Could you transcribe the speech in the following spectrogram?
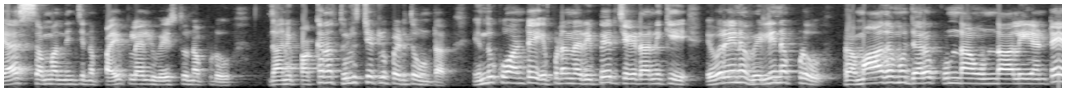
గ్యాస్ సంబంధించిన పైప్ లైన్లు వేస్తున్నప్పుడు దాని పక్కన తులసి చెట్లు పెడుతూ ఉంటారు. ఎందుకు అంటే ఎప్పుడన్నా రిపేర్ చేయడానికి ఎవరైనా వెళ్ళినప్పుడు ప్రమాదము జరగకుండా ఉండాలి అంటే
